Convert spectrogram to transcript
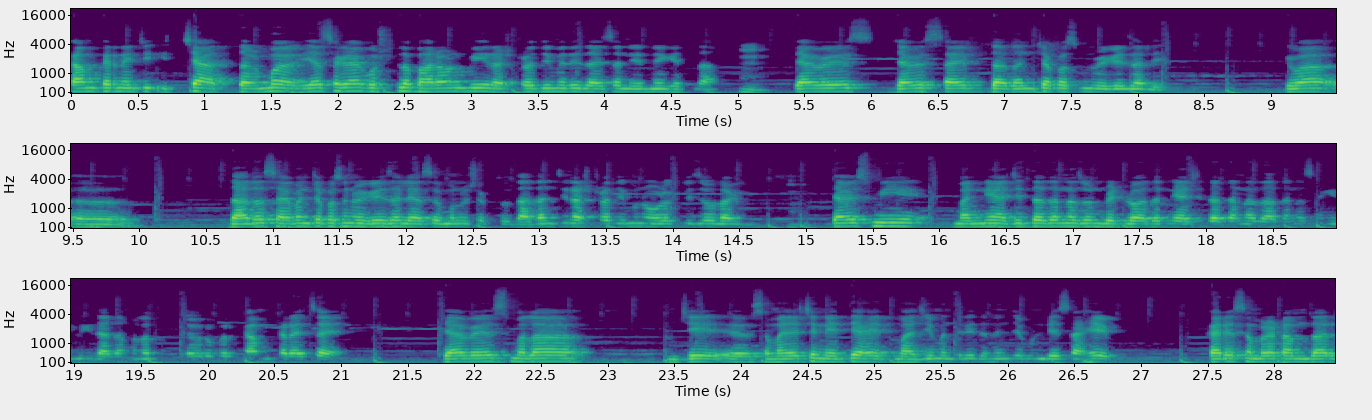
काम करण्याची इच्छा तळमळ या सगळ्या गोष्टीला भारावून मी राष्ट्रवादीमध्ये जायचा निर्णय घेतला. त्यावेळेस ज्यावेळेस साहेब दादांच्या पासून वेगळे झाले किंवा दादा साहेबांच्या पासून वेगळे झाले असं म्हणू शकतो. दादांची राष्ट्रवादी म्हणून ओळखली जाऊ लागली. त्यावेळेस मी मान्य अजितदादांना जाऊन भेटलो. आदरणीय अजितदादांना दादांना सांगितलं की दादा मला तुमच्याबरोबर काम करायचं आहे. त्यावेळेस मला आमचे समाजाचे नेते आहेत माजी मंत्री धनंजय मुंडे साहेब कार्यसम्राट आमदार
